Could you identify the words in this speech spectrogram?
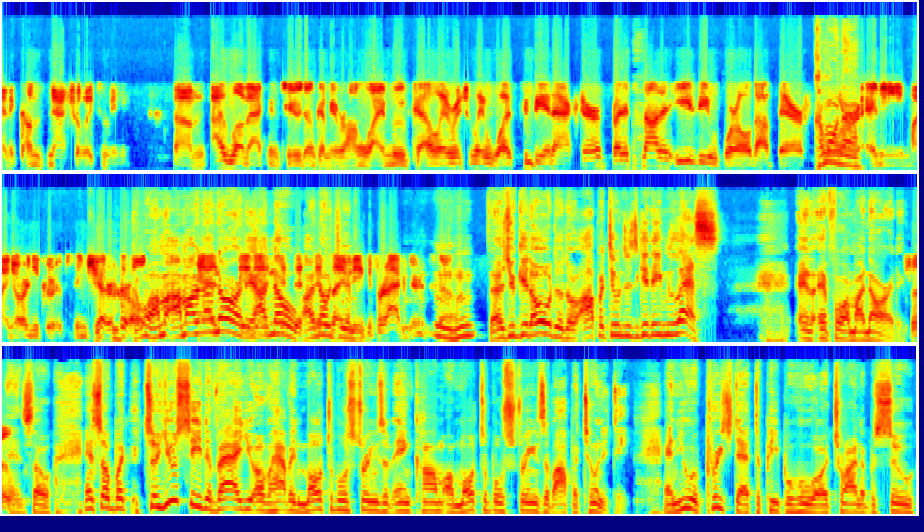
and it comes naturally to me. Um, I love acting too. Don't get me wrong. Why I moved to LA originally was to be an actor, but it's not an easy world out there for Come on now. any minority groups in general. Come on, I'm, I'm a minority. I know. It's, I know, Jimmy. Easy for actors. So. Mm-hmm. As you get older, the opportunities get even less. And, and, for a minority. True. And so, and so, but so you see the value of having multiple streams of income or multiple streams of opportunity. And you would preach that to people who are trying to pursue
